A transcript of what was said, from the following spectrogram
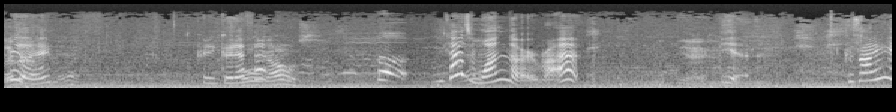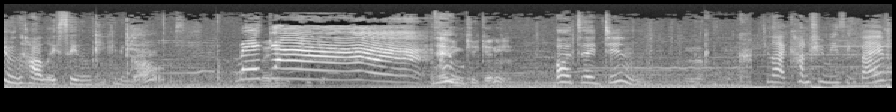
Really? Yeah. Pretty good Four effort. goals. You guys won though, right? Yeah. Yeah. Because I didn't even hardly see them kicking in goals. They didn't kick it. They didn't kick any. Oh, they didn't. No. Do you like country music, babe?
